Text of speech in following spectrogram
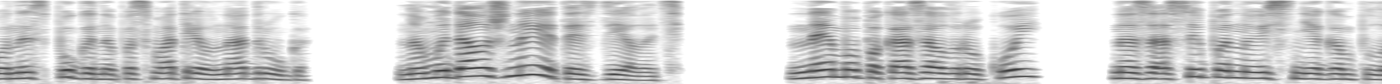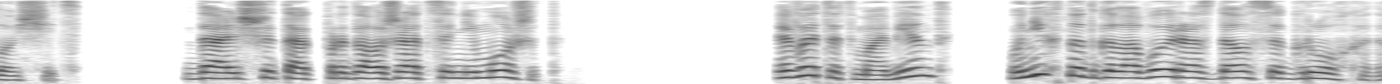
Он испуганно посмотрел на друга. «Но мы должны это сделать!» Немо показал рукой на засыпанную снегом площадь. «Дальше так продолжаться не может». В этот момент у них над головой раздался грохот.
